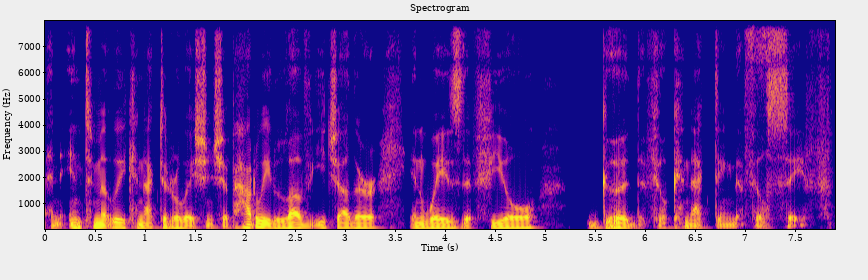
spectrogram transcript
an intimately connected relationship? How do we love each other in ways that feel good, that feel connecting, that feel safe.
